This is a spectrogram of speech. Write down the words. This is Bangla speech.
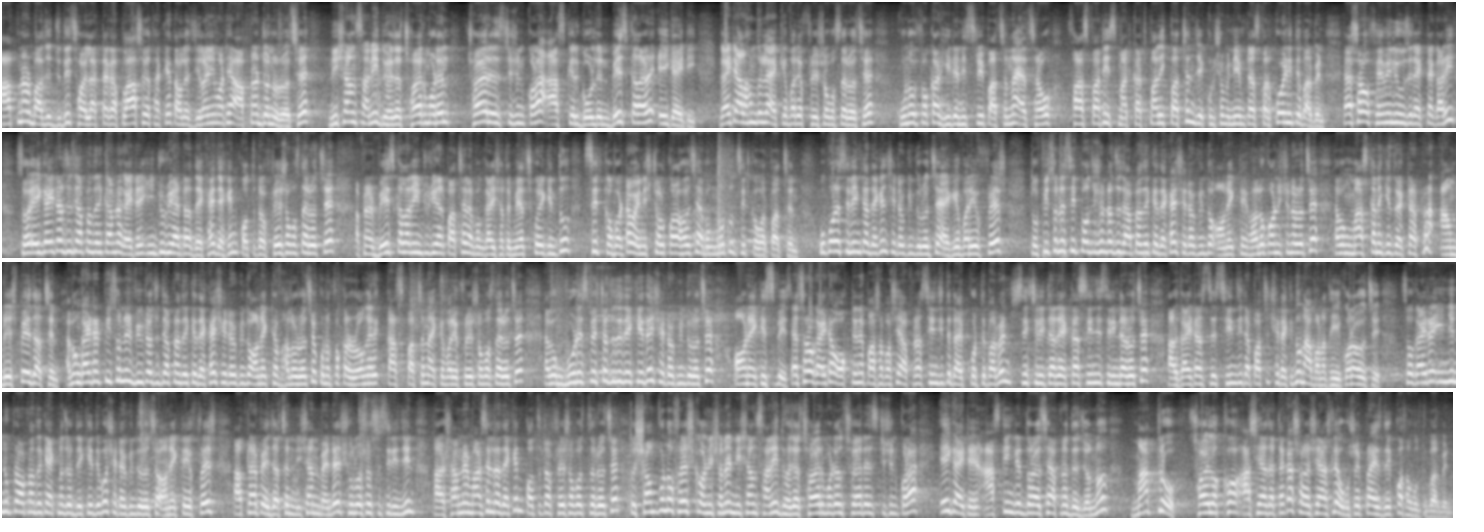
আপনার বাজেট যদি ছয় লাখ টাকা প্লাস হয়ে থাকে, তাহলে জিলানি মাঠে আপনার জন্য রয়েছে নিশান সানি দু হাজার ছয়ের মডেল ছয়ের রেজিস্ট্রেশন করা আজকের গোল্ডেন বেজ কালারের এই গাড়িটি। গাড়িটি আলহামদুলিল্লাহ একেবারে ফ্রেশ অবস্থায় রয়েছে। কোনো প্রকার হিডেন হিস্ট্রি পাচ্ছেন না। এছাড়াও ফার্স্ট পার্টি স্মার্ট কার্ড মালিক পাচ্ছেন যে কোনো সময় নেম ট্রান্সফার করে নিতে পারবেন। এছাড়াও ফ্যামিলি ইউজের একটা গাড়ি। সো এই গাড়িটার যদি আপনাদেরকে আমরা গাড়িটার ইন্টেরিয়ারটা দেখাই, দেখেন কতটা ফ্রেশ অবস্থায় রয়েছে। আপনার বেস কালার ইন্টেরিয়ার পাচ্ছেন এবং গাড়ির সাথে ম্যাচ করে কিন্তু সিট কভারটাও ইনস্টল করা হয়েছে এবং নতুন সিট কভার পাচ্ছেন। উপরে সিলিংটা দেখেন, সেটাও কিন্তু রয়েছে একেবারেই ফ্রেশ তো পিছনের সিট পজিশনটা যদি আপনাদেরকে দেখায় সেটাও কিন্তু অনেকটাই ভালো কন্ডিশনে রয়েছে এবং মাঝখানে কিন্তু একটা আপনার আমরেশ পেয়ে যাচ্ছেন। এবং গাড়িটার পিছনের ভিউটা যদি আপনাদেরকে দেখায় সেটাও কিন্তু অনেকটা ভালো রয়েছে। কোনো প্রকার রঙের কাজ পাচ্ছেন না, একেবারে ফ্রেশ অবস্থায় রয়েছে এবং বুড স্পেসটা যদি দেখিয়ে দেয় সেটাও কিন্তু রয়েছে অনেক স্পেস এছাড়াও গাড়িটা অকটেনের পাশাপাশি আপনারা সিএনজিতে ড্রাইভ করতে পারবেন। সিক্স লিটারের একটা সিএনজি সিলিন্ডার রয়েছে আর গাড়িটার যে সিএনজিটা পাচ্ছে, সেটা কিন্তু না বানা থেকে করা হয়েছে। সো গাড়িটার ইঞ্জিন উপরে আপনাদেরকে এক নজর দেখিয়ে দেবো, সেটাও কিন্তু রয়েছে অনেকটাই ফ্রেশ আপনারা পেয়ে যাচ্ছেন নিশান ব্র্যান্ডের ষোলোশো সিসির ইঞ্জিন আর সামনের মার্সেলটা দেখেন, কতটা ফ্রেশ অবস্থায় রয়েছে। তো সম্পূর্ণ ফ্রেশ কন্ডিশনে নিশান সানি দু হাজার ছয়ের মডেল ছয় রেজিস্ট্রেশন করা এই গাড়িটা আস্কিং রেট ধরা আছে আপনাদের জন্য মাত্র ছয় লক্ষ আশি হাজার টাকা। সরাসরি আসলে অবশ্যই প্রাইস দিয়ে কথা বলতে পারবেন।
